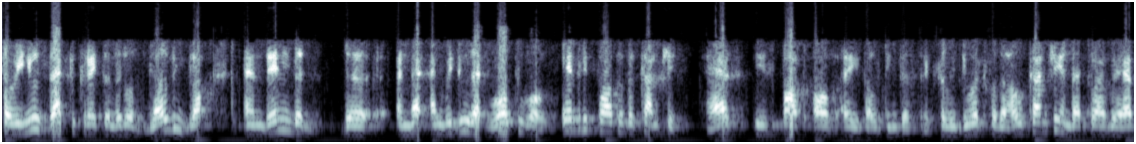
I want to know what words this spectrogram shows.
So we use that to create a little building block, and then the the and that and we do that wall to wall. Every part of the country has is part of a voting district. So we do it for the whole country, and that's why we have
